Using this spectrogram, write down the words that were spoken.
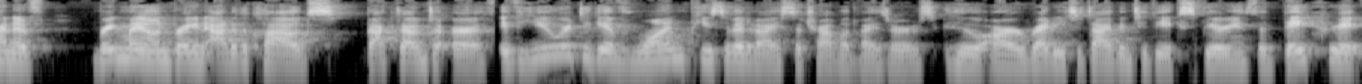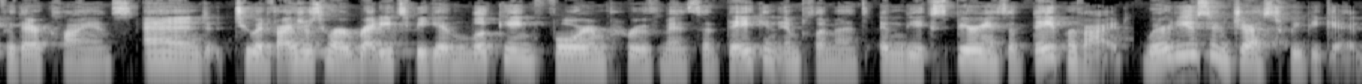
kind of bring my own brain out of the clouds back down to earth. If you were to give one piece of advice to travel advisors who are ready to dive into the experience that they create for their clients and to advisors who are ready to begin looking for improvements that they can implement in the experience that they provide, where do you suggest we begin?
